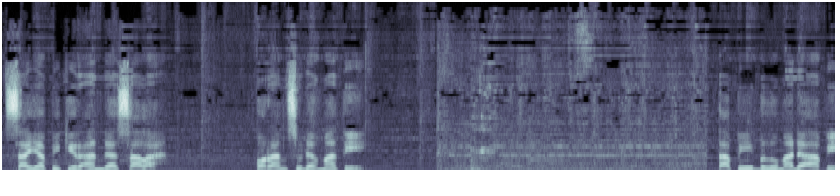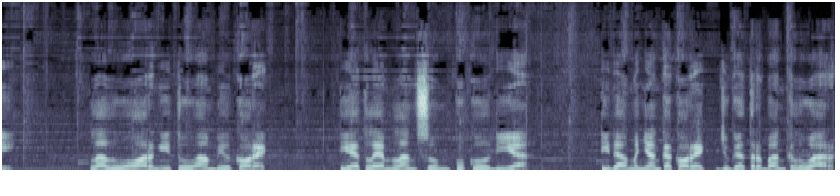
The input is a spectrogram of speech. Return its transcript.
Saya pikir Anda salah. Orang sudah mati. Tapi belum ada api. Lalu orang itu ambil korek. Tiet Lem langsung pukul dia. Tidak menyangka korek juga terbang keluar.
